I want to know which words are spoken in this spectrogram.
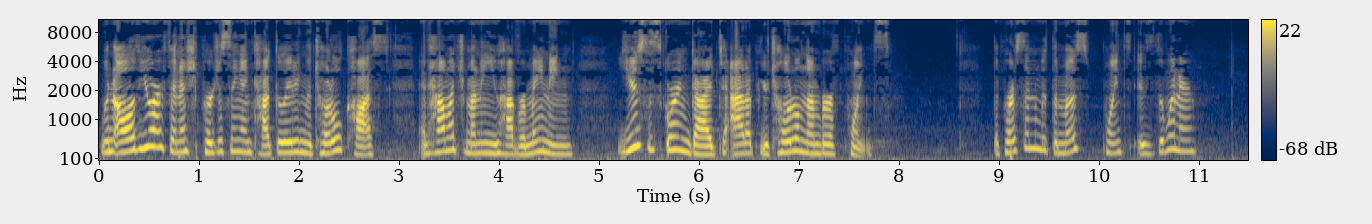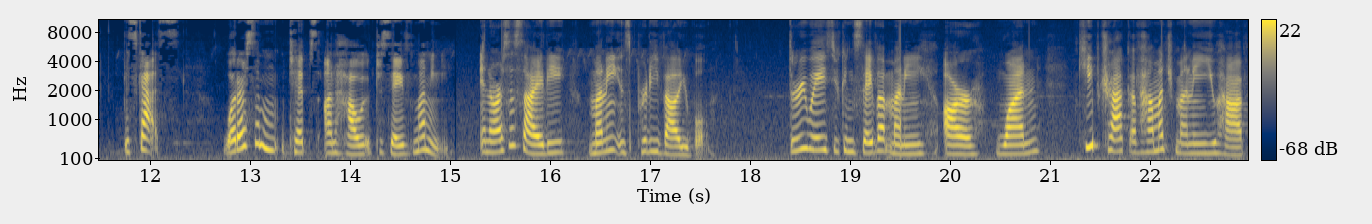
When all of you are finished purchasing and calculating the total cost and how much money you have remaining, Use the scoring guide to add up your total number of points. The person with the most points is the winner. Discuss. What are some tips on how to save money? In our society, money is pretty valuable. Three ways you can save up money are 1. Keep track of how much money you have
